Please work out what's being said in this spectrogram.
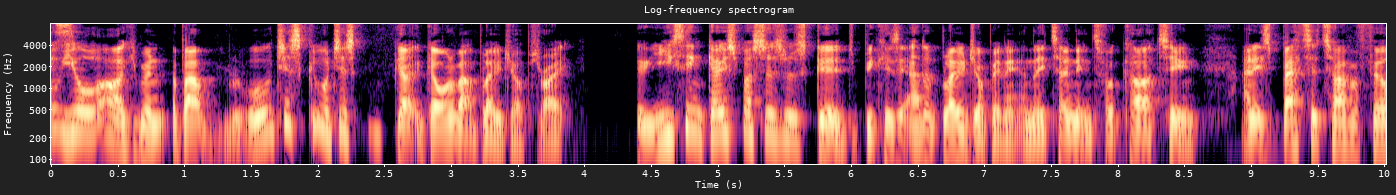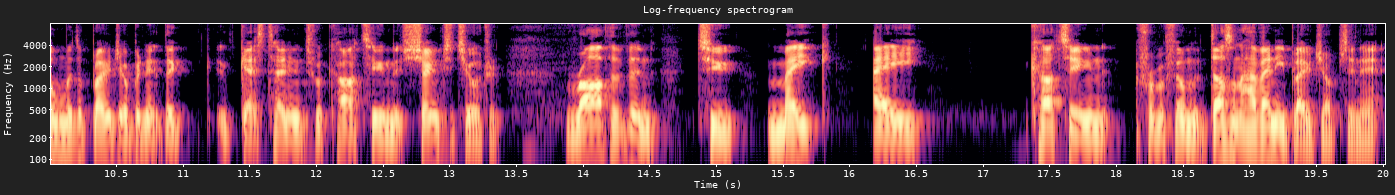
Yes. your argument about we'll just we'll just go, go on about blowjobs, right? You think Ghostbusters was good because it had a blowjob in it, and they turned it into a cartoon, and it's better to have a film with a blowjob in it that gets turned into a cartoon that's shown to children, rather than to make a cartoon from a film that doesn't have any blowjobs in it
